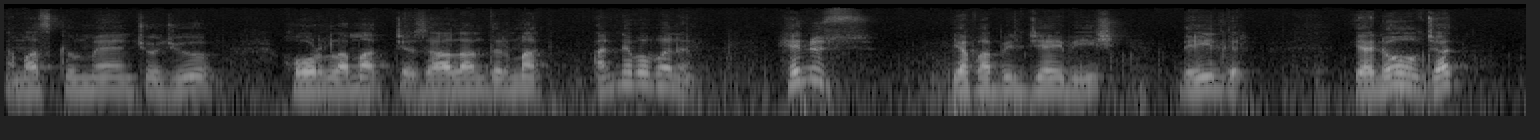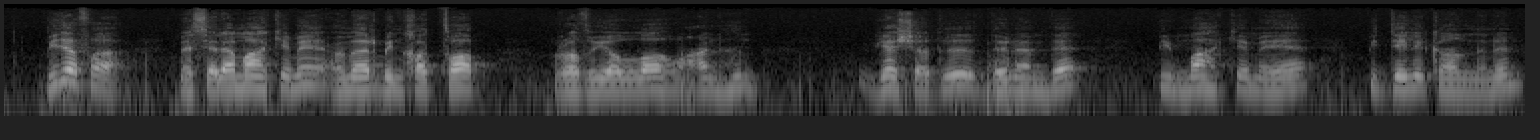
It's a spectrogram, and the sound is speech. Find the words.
namaz kılmayan çocuğu horlamak, cezalandırmak anne babanın henüz yapabileceği bir iş değildir. Ya ne olacak? Bir defa mesela mahkeme Ömer bin Hattab radıyallahu anh'ın yaşadığı dönemde bir mahkemeye bir delikanlının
